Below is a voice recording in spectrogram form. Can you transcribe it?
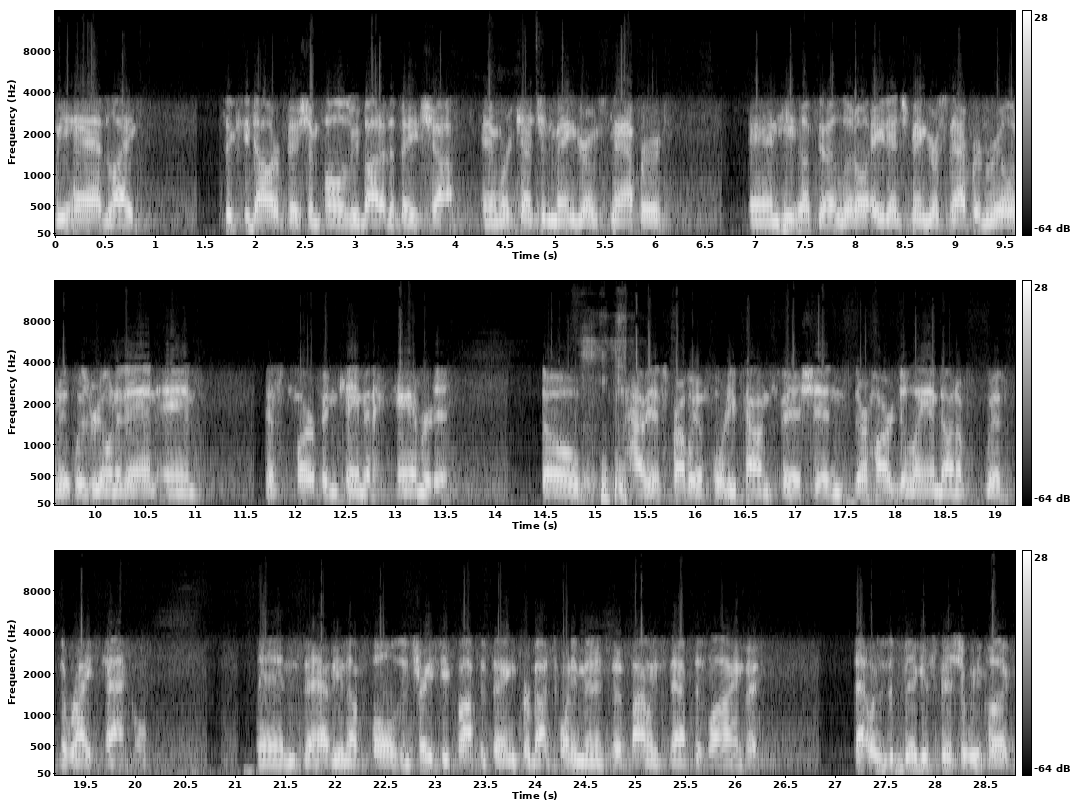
we had like sixty dollar fishing poles we bought at the bait shop, and we're catching mangrove snapper. And he hooked a little eight inch mangrove snapper and reeling it was reeling it in, and this tarpon came and hammered it. So it's probably a 40 pound fish, and they're hard to land on a, with the right tackle and the heavy enough poles. And Tracy fought the thing for about 20 minutes, but finally snapped his line. But that was the biggest fish that we've hooked.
